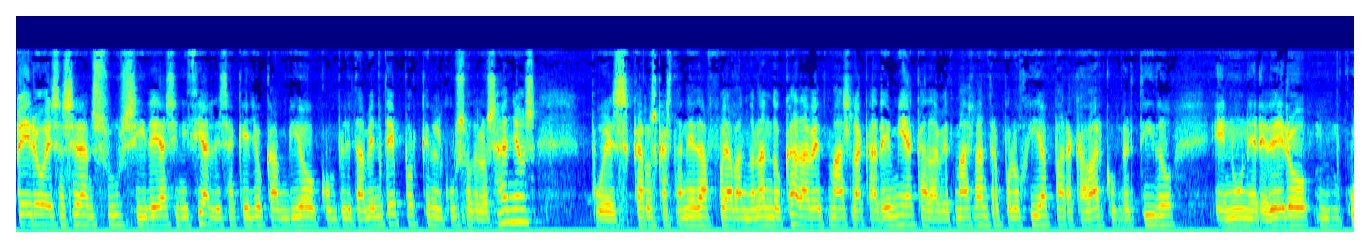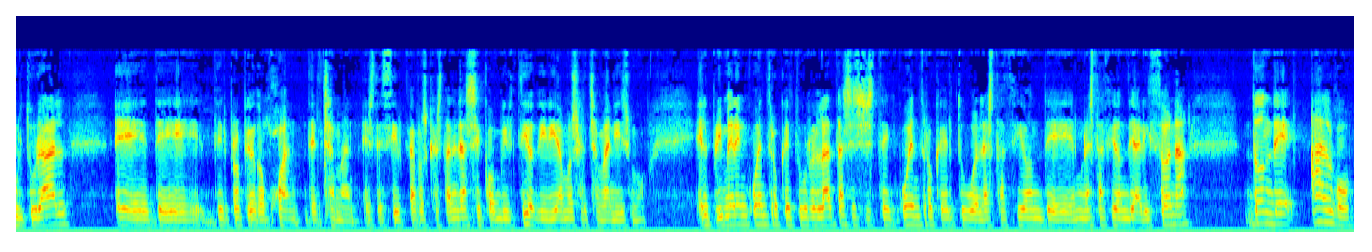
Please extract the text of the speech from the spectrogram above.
pero esas eran sus ideas iniciales. Aquello cambió completamente porque en el curso de los años pues Carlos Castaneda fue abandonando cada vez más la academia, cada vez más la antropología para acabar convertido en un heredero mm, cultural eh, del propio don Juan, del chamán. Es decir, Carlos Castaneda se convirtió, diríamos, al chamanismo. El primer encuentro que tú relatas es este encuentro que él tuvo en la estación de, una estación de Arizona, donde algo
